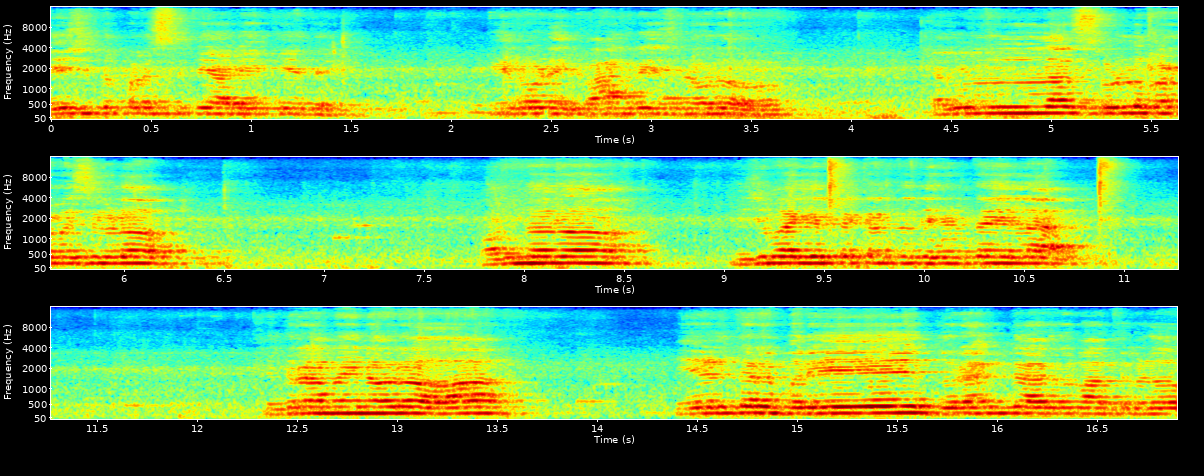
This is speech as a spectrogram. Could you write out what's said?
ದೇಶದ ಪರಿಸ್ಥಿತಿ ಆ ರೀತಿ ಇದೆ. ಈಗ ನೋಡಿ ಕಾಂಗ್ರೆಸ್ನವರು ಎಲ್ಲ ಸುಳ್ಳು ಭರವಸೆಗಳು ಒಂದನ್ನು ನಿಜವಾಗಿರ್ತಕ್ಕಂಥದ್ದು ಹೇಳ್ತಾ ಇಲ್ಲ. ಸಿದ್ದರಾಮಯ್ಯನವರು ಹೇಳ್ತಾರೆ ಬರೇ ದುರಂಕಾರದ ಮಾತುಗಳು,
